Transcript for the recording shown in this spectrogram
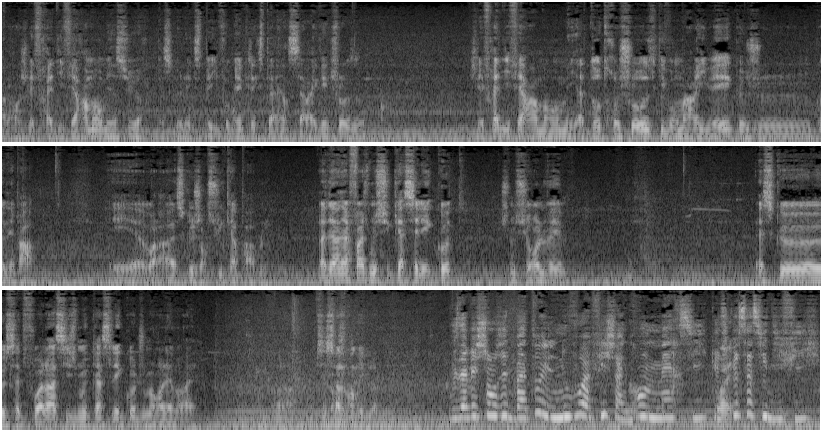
Alors je les ferai différemment bien sûr, parce que il faut bien que l'expérience serve à quelque chose. Je les ferai différemment, mais il y a d'autres choses qui vont m'arriver que je connais pas. Et euh, voilà, est-ce que j'en suis capable? La dernière fois, je me suis cassé les côtes, je me suis relevé. Est-ce que euh, cette fois-là, si je me casse les côtes, je me relèverai? Voilà, c'est ça le Vendée Globe. Vous avez changé de bateau et le nouveau affiche un grand merci. Qu'est-ce Ouais. que ça signifie?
